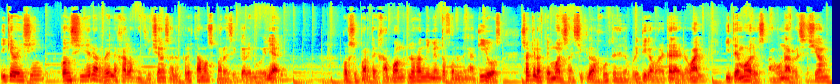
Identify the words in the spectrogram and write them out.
y que Beijing considera relajar las restricciones a los préstamos para el sector inmobiliario. Por su parte, en Japón, los rendimientos fueron negativos, ya que los temores al ciclo de ajustes de la política monetaria global y temores a una recesión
